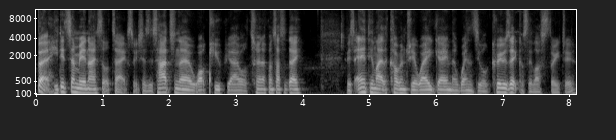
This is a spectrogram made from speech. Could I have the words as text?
But he did send me a nice little text, which says it's hard to know what QPR will turn up on Saturday. If it's anything like the Coventry away game, then Wednesday will cruise it because they lost 3 2.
